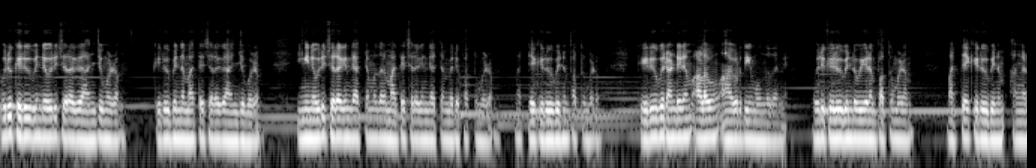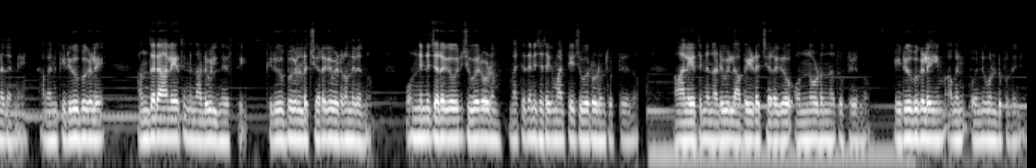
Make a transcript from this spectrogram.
ഒരു കിരൂപിന്റെ ഒരു ചിറക് അഞ്ചു മുഴം കിരൂപിന്റെ മറ്റേ ചിറക് അഞ്ചു മുഴം. ഇങ്ങനെ ഒരു ചിറകിന്റെ അറ്റം മുതൽ മറ്റേ ചിറകിന്റെ അറ്റം വരെ പത്ത് മുഴം മറ്റേ കിരൂപിനും പത്ത് മുഴം. കിരൂപ് രണ്ടിനും അളവും ആകൃതിയും ഒന്ന് തന്നെ. ഒരു കിരൂപിന്റെ ഉയരം പത്ത് മുഴം മറ്റേ കിരൂപിനും അങ്ങനെ തന്നെ. അവൻ കിരൂപുകളെ അന്തരാലയത്തിന്റെ നടുവിൽ നിർത്തി. കിരൂപുകളുടെ ചിറക് വിടർന്നിരുന്നു. ഒന്നിന്റെ ചിറക് ഒരു ചുവരോടും മറ്റേതിന്റെ ചിറക് മറ്റേ ചുവരോടും തൊട്ടിരുന്നു. ആലയത്തിന്റെ നടുവിൽ അവയുടെ ചിറക് ഒന്നോടൊന്ന് തൊട്ടിരുന്നു. കെരൂപുകളെയും അവൻ പൊന്നുകൊണ്ട് പൊതിഞ്ഞു.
